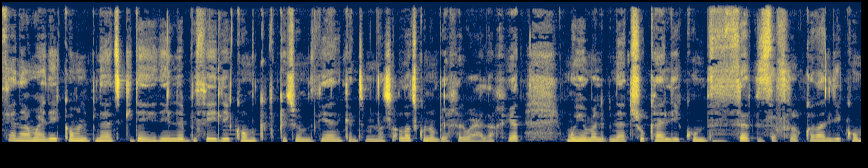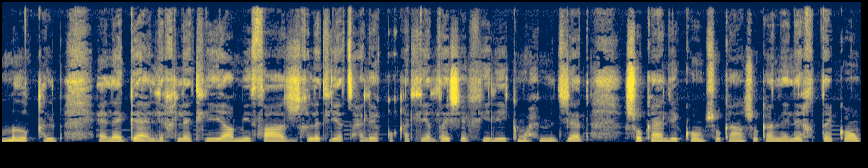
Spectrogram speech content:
السلام عليكم البنات كي دايرين لاباس عليكم كي بقيتو مزيان كنتمنى إن شاء الله تكونوا بخير وعلى خير. المهم البنات شكرا لكم بزاف بزاف شكرا لكم من القلب على كاع اللي خلات ليا message خلات ليا تعليق وقالت لي الله يشافي ليك محمد جاد. شكرا لكم شكرا شكرا لله خطيكم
